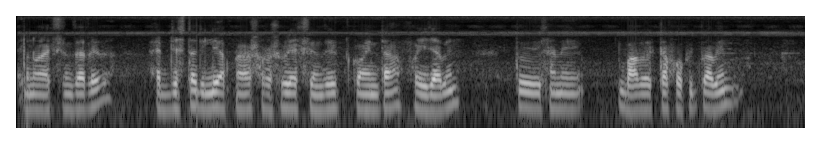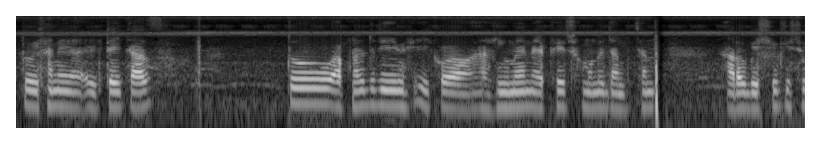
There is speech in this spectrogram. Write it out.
কোনো এক্সচেঞ্জারের অ্যাড্রেসটা দিলে আপনারা সরাসরি এক্সচেঞ্জের কয়েনটা পেয়ে যাবেন। তো এখানে ভালো একটা প্রফিট পাবেন। তো এখানে একটাই কাজ তো আপনারা যদি এই হিউম্যান অ্যাফের সম্বন্ধে জানতে চান, আরও বেশি কিছু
